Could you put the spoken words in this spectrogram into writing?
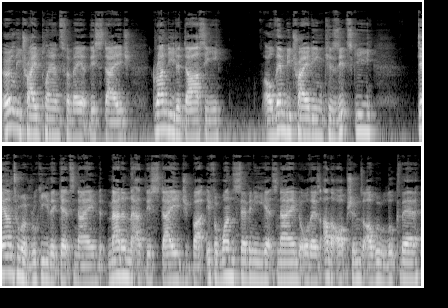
Early trade plans for me at this stage Grundy to Darcy. I'll then be trading Koschitzke down to a rookie that gets named. Madden at this stage, but if a 170 gets named or there's other options, I will look there.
